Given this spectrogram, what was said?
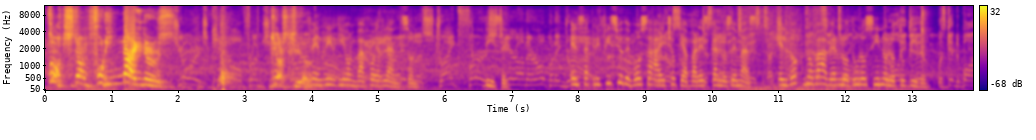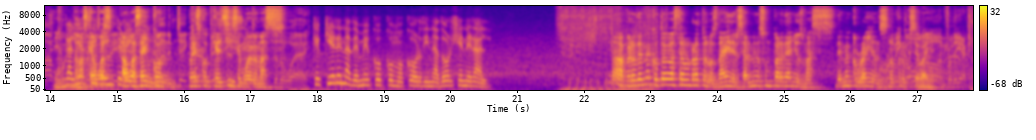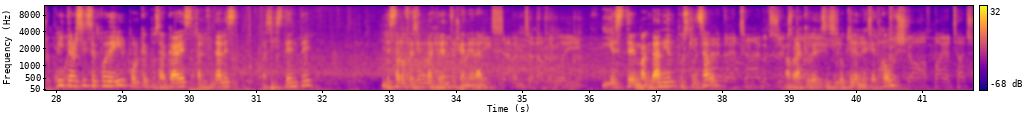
¡Touchdown 49ers! George Kittle. Fenrir-Erlandson. Dice, El sacrificio de Bosa ha hecho que aparezcan los demás. El Doc no va a ver lo duro sino lo tupido. Sí, que aguas, aguas ahí 2021. con Prescott que él sí se mueve más. Que quieren a Demeco como coordinador general. No, pero Demeco todavía va a estar un rato en los Niners, al menos un par de años más. Demeco Ryans no creo que se vaya. Peter sí se puede ir porque pues acá es, al final es asistente y le están ofreciendo una gerente general. Y este McDaniel, pues quién sabe. Habrá que ver si sí lo quieren de head coach.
